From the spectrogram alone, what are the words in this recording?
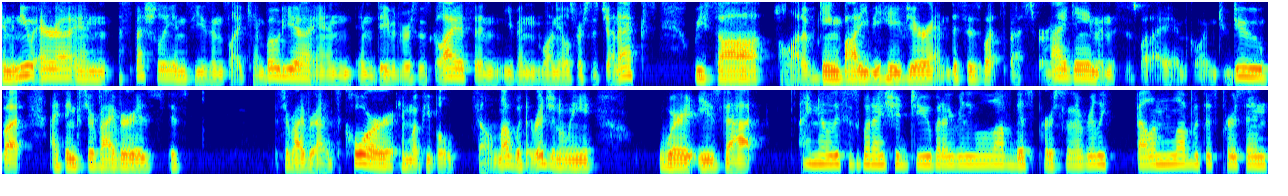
in the new era and especially in seasons like Cambodia and in David versus Goliath and even Millennials versus Gen X, we saw a lot of game body behavior and this is what's best for my game and this is what I am going to do. But I think Survivor is is Survivor at its core and what people fell in love with originally, where it is that I know this is what I should do, but I really love this person. I really fell in love with this person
